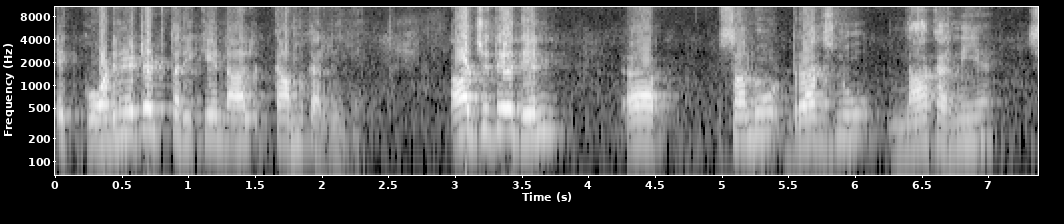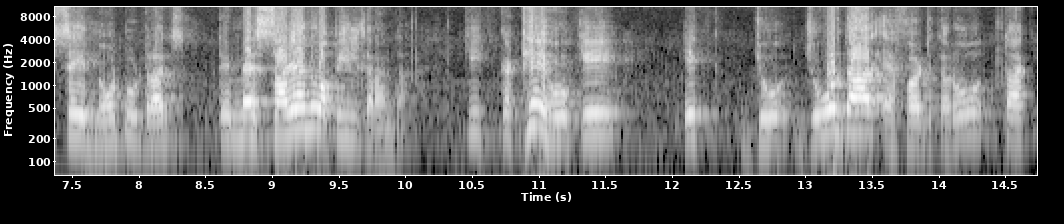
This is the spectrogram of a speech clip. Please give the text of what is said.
ਇੱਕ ਕੋਆਰਡੀਨੇਟਡ ਤਰੀਕੇ ਨਾਲ ਕੰਮ ਕਰ ਰਹੀ ਹੈ। ਅੱਜ ਦੇ ਦਿਨ ਸਾਨੂੰ ਡਰੱਗਸ ਨੂੰ ਨਾ ਕਰਨੀ ਹੈ ਸੇ ਨੋ ਟੂ ਡਰੱਗਸ ਤੇ ਮੈਂ ਸਾਰਿਆਂ ਨੂੰ ਅਪੀਲ ਕਰਾਂਗਾ ਕਿ ਇਕੱਠੇ ਹੋ ਕੇ ਇੱਕ ਜੋ, ਜ਼ੋਰਦਾਰ ਐਫਰਟ ਕਰੋ ਤਾਂ ਕਿ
